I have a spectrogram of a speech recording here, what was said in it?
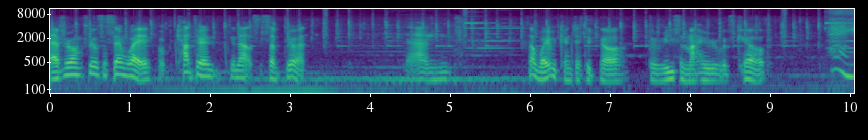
Everyone feels the same way, but we can't do anything else except do it. And there's no way we can just ignore the reason Mahiru was killed. Hey,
